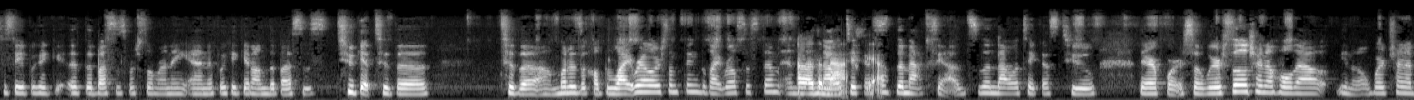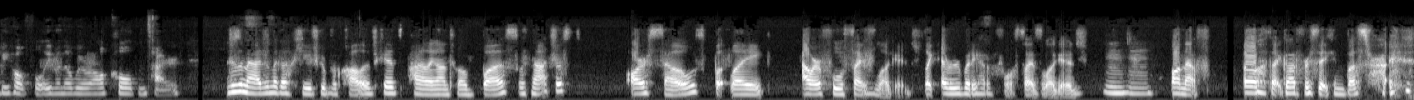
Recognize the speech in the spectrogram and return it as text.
to see if we could get, if the buses were still running and if we could get on the buses to get to the to the um, what is it called the light rail or something the light rail system and Uh, then the that Max, would take us yeah. the max yeah so then that would take us to the airport so we're still trying to hold out you know we're trying to be hopeful even though we were all cold and tired Just imagine like a huge group of college kids piling onto a bus with not just ourselves, but like our full size luggage. Like everybody had a full size luggage mm-hmm. on that f- oh that godforsaken bus ride.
